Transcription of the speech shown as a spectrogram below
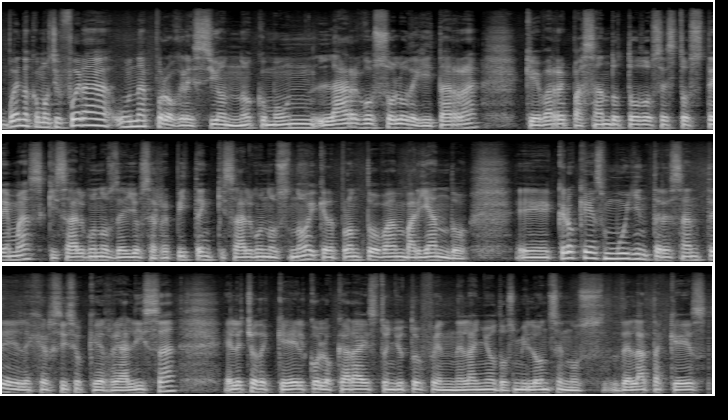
bueno, como si fuera una progresión, ¿no? Como un largo solo de guitarra que va repasando todos estos temas. Quizá algunos de ellos se repiten, quizá algunos no, y que de pronto van variando. Eh, creo que es muy interesante el ejercicio que realiza. El hecho de que él colocara esto en YouTube en el año 2011 nos delata que es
